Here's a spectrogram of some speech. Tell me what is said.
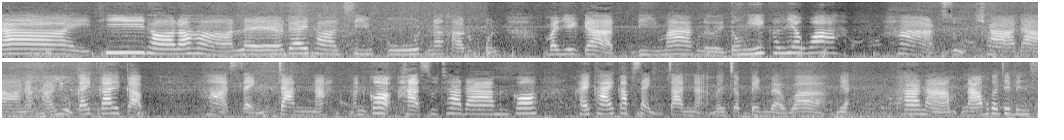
ได้ที่ทานอาหารแล้วได้ทานซีฟู้ดนะคะทุกคนบรรยากาศดีมากเลย ตรงนี้เขาเรียกว่า หาดสุชาดานะคะ อยู่ใกล้ๆกับหาดแสงจันนะ มันก็หาดสุชาดามันก็คล้ายๆ กับแสงจันทร์อะมันจะเป็นแบบว่าเนี่ย ท่าน้ำน้ำก็จะเป็นเ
